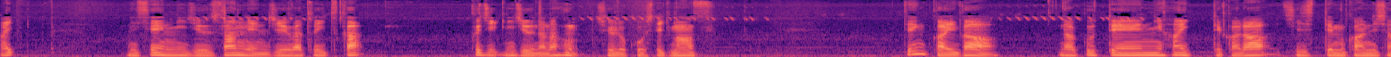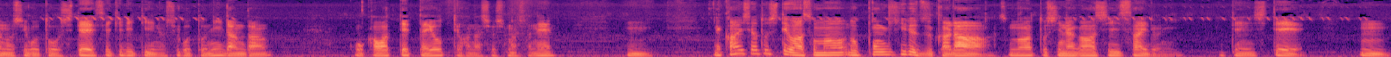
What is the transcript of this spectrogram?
はい。2023年10月5日9時27分収録をしていきます。前回が楽天に入ってからシステム管理者の仕事をしてセキュリティの仕事にだんだんこう変わってったよっていう話をしましたね。うん。で会社としてはその六本木ヒルズからその後品川シーサイドに移転してうん。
